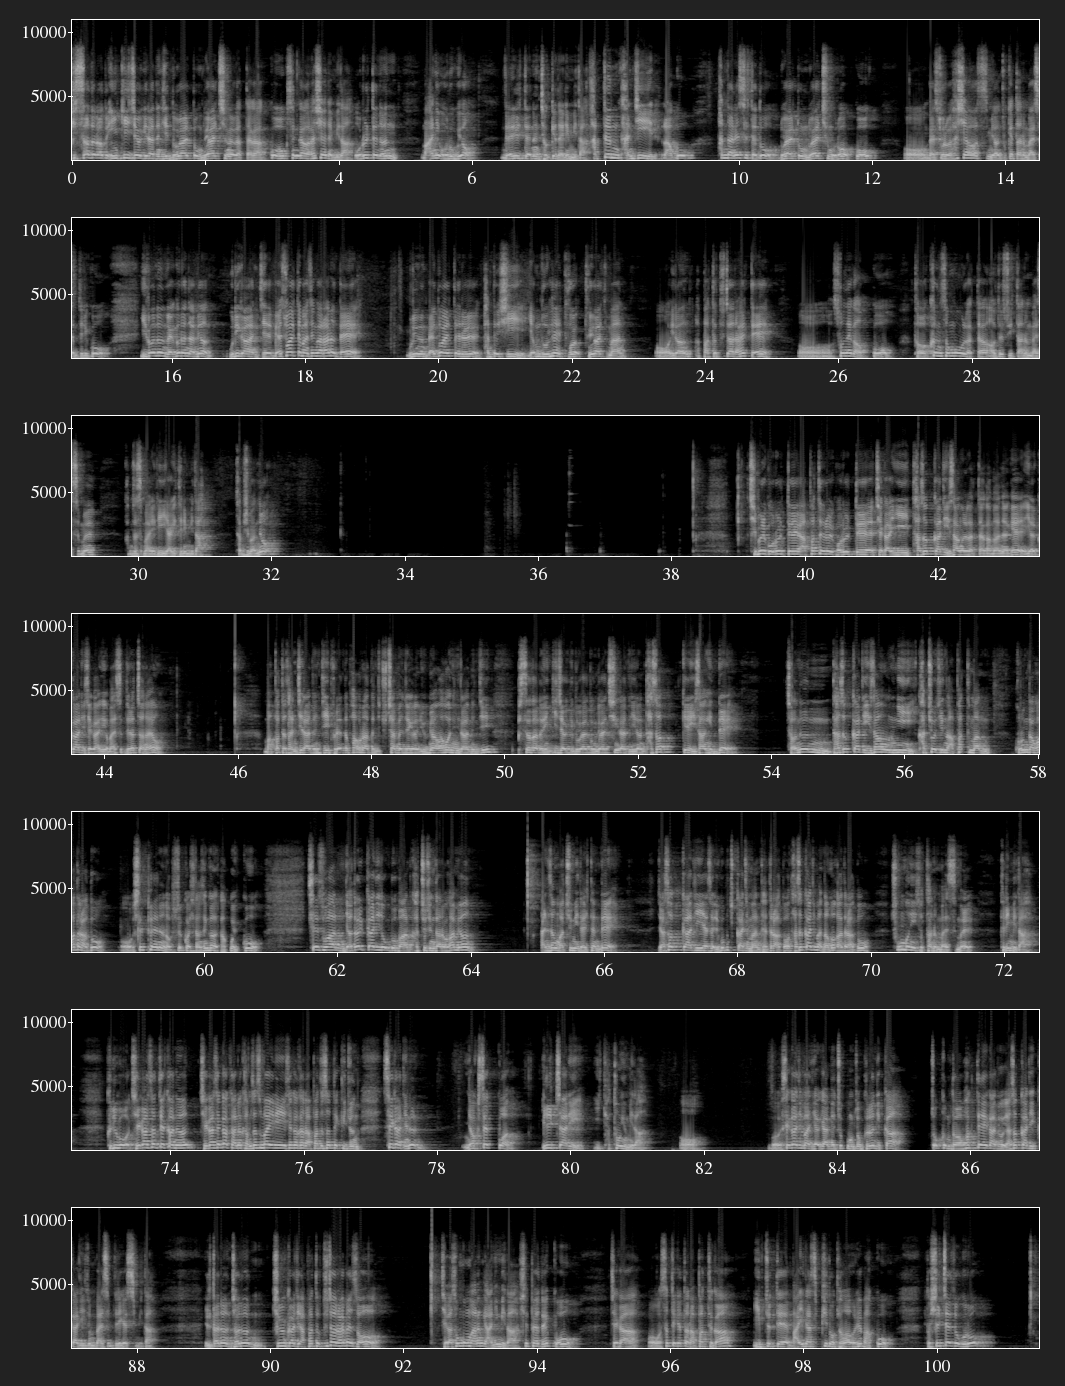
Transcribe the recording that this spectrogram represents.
비싸더라도 인기 지역이라든지 노얄동, 노얄층을 갖다가 꼭 생각을 하셔야 됩니다. 오를 때는 많이 오르고요. 내릴 때는 적게 내립니다. 같은 단지라고 판단했을 때도 노얄동, 노얄층으로 꼭 어, 매수를 하셨으면 좋겠다는 말씀 드리고 이거는 왜 그러냐면 우리가 이제 매수할 때만 생각을 하는데 우리는 매도할 때를 반드시 염두해 두, 두어야지만 어, 이런 아파트 투자를 할 때 어, 손해가 없고 더 큰 성공을 갖다가 얻을 수 있다는 말씀을 감사 스마일이 이야기 드립니다. 잠시만요. 집을 고를 때, 아파트를 고를 때 제가 이 다섯 가지 이상을 갖다가 만약에 열 가지 제가 이거 말씀드렸잖아요. 뭐 아파트 단지라든지 브랜드 파워라든지 주차 면적이라든지 유명 학원이라든지 비싸다는 인기적인 노얄동 노얄층이라든지 이런 다섯 개 이상인데 저는 다섯 가지 이상이 갖춰지는 아파트만 고른다고 하더라도 어, 실패는 없을 것이라는 생각을 갖고 있고 최소한 여덟 가지 정도만 갖춰진다고 하면 안성맞춤이 될 텐데 여섯 가지에서 일곱 가지만 되더라도 다섯 가지만 넘어가더라도 충분히 좋다는 말씀을 드립니다. 그리고 제가 선택하는 제가 생각하는 감사 스마일이 생각하는 아파트 선택 기준 세 가지는 역세권, 일자리, 이 교통입니다. 어, 뭐 세 가지만 이야기하면 조금 좀 그러니까 조금 더 확대해가지고 여섯 가지까지 좀 말씀드리겠습니다. 일단은 저는 지금까지 아파트 투자를 하면서 제가 성공만 한 게 아닙니다. 실패도 했고 제가 어, 선택했던 아파트가 입주 때 마이너스 피도 경험을 해봤고 또 실제적으로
